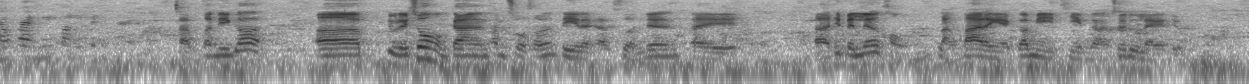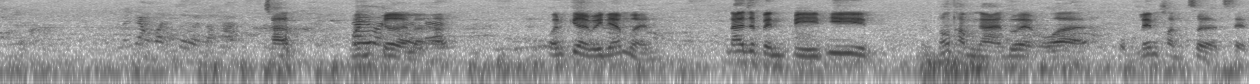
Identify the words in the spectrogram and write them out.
อย่างแฟนนี้ตอนนี้เป็นยังไงคะครับตอนนี้ก็เอ่ออยู่ในช่วงของการทำโชว์ซ้อมดนตรีเลยครับส่วนเรื่องไอเอ่อที่เป็นเรื่องของหลังบ้านอะไรเงี้ยก็มีทีมกำลังช่วยดูแลกันอยู่แล้วอย่างวันเกิดนะคะครับวันเกิดเหรอครับวันเกิดปีเนี้ยเหมือนน่าจะเป็นปีที่ต้องทำงานด้วยเพราะว่าผมเล่นคอนเสิร์ตเสร็จ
